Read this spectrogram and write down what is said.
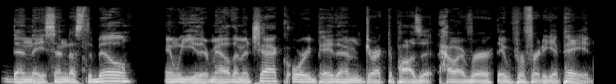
Then they send us the bill and we either mail them a check or we pay them direct deposit, however they would prefer to get paid.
